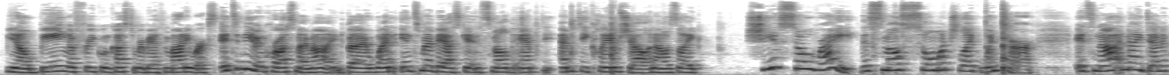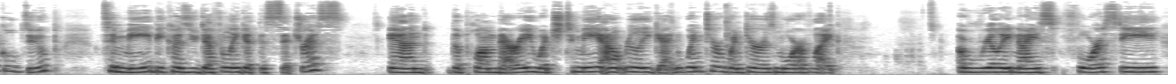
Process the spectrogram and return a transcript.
you know, being a frequent customer Bath & Body Works, it didn't even cross my mind. But I went into my basket and smelled the empty, empty clamshell and I was like, she is so right. This smells so much like winter. It's not an identical dupe to me because you definitely get the citrus and the plum berry, which to me, I don't really get in winter. Winter is more of like a really nice foresty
